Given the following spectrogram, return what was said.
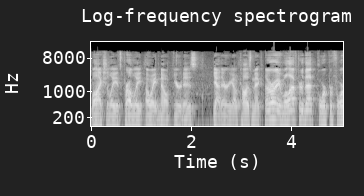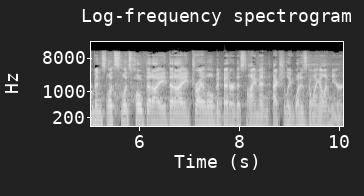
Well, actually, it's probably... Oh, wait, no, here it is. Yeah, there we go, Cosmic. Alright, well, after that poor performance, let's let's hope that I that I try a little bit better this time, and actually, what is going on here?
